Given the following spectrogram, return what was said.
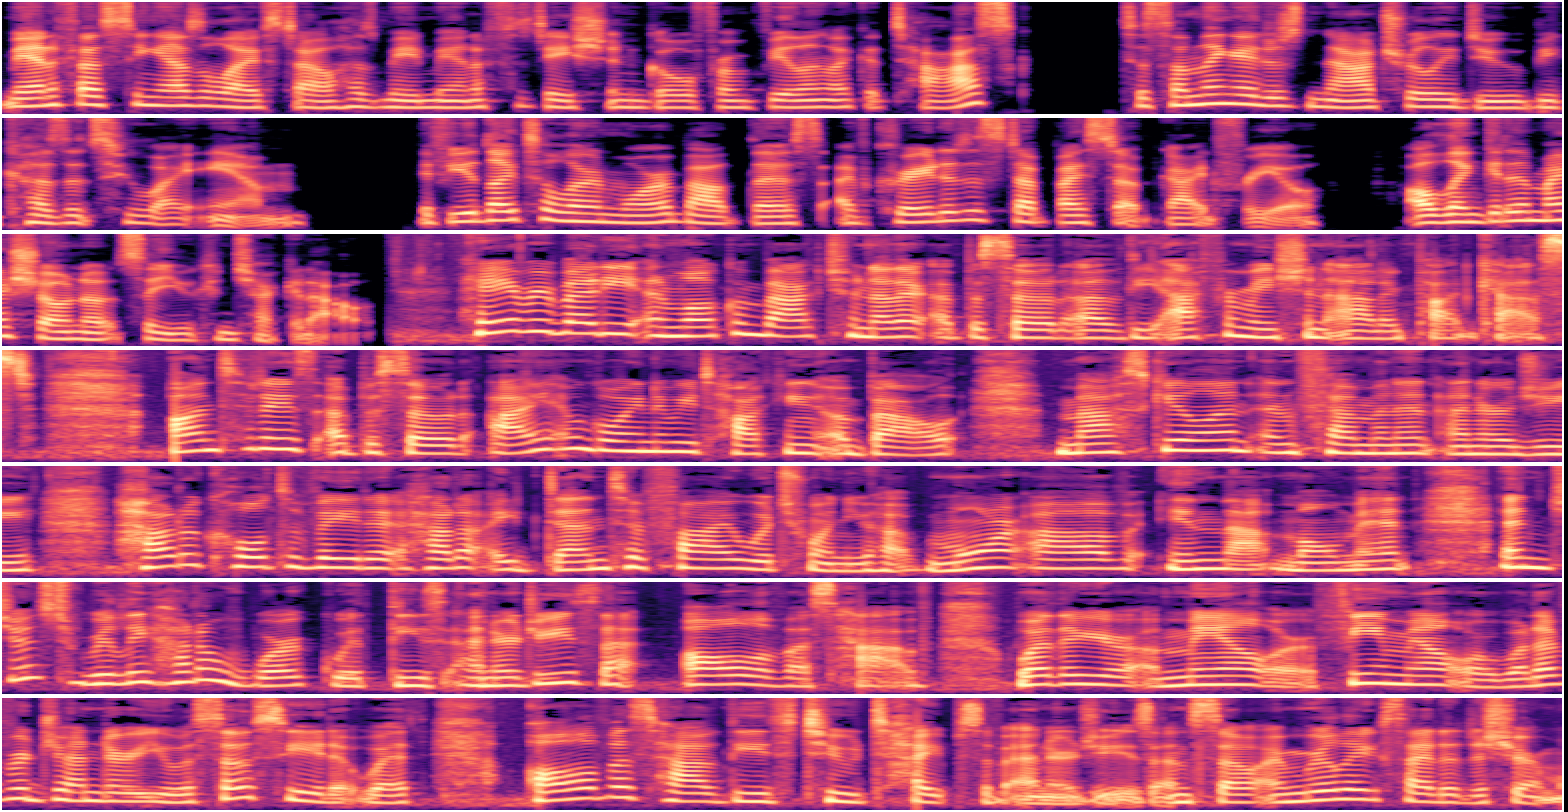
Manifesting as a lifestyle has made manifestation go from feeling like a task to something I just naturally do because it's who I am. If you'd like to learn more about this, I've created a step by step guide for you. I'll link it in my show notes so you can check it out. Hey, everybody, and welcome back to another episode of the Affirmation Addict podcast. On today's episode, I am going to be talking about masculine and feminine energy, how to cultivate it, how to identify which one you have more of in that moment, and just really how to work with these energies that all of us have. Whether you're a male or a female or whatever gender you associate it with, all of us have these two types of energies. And so I'm really excited to share more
